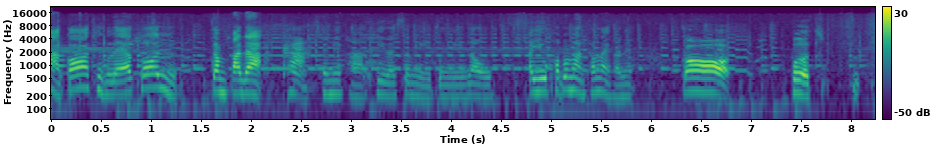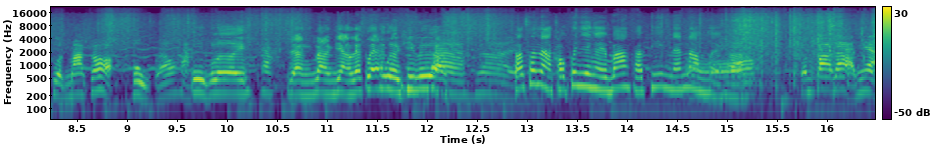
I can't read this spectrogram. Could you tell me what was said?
ค่ะ ก็ถึงแล้วต้นจำปาดะค่ะ ใช่ไหมคะที่รัศมีตรงนี้เราอายุเขาประมาณเท่าไหร่คะเนี่ยก็เปิดส่วนมากก็ปลูกแล้วค่ะ ปลูกเลยค่ะ อย่างอย่างอย่างแรก ๆ เลยที่เลือกค่ะใช่ลักษณะเขาเป็นยังไงบ้างคะพี่แนะนำหน่อยค่ะ จำปาดะเนี่ย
